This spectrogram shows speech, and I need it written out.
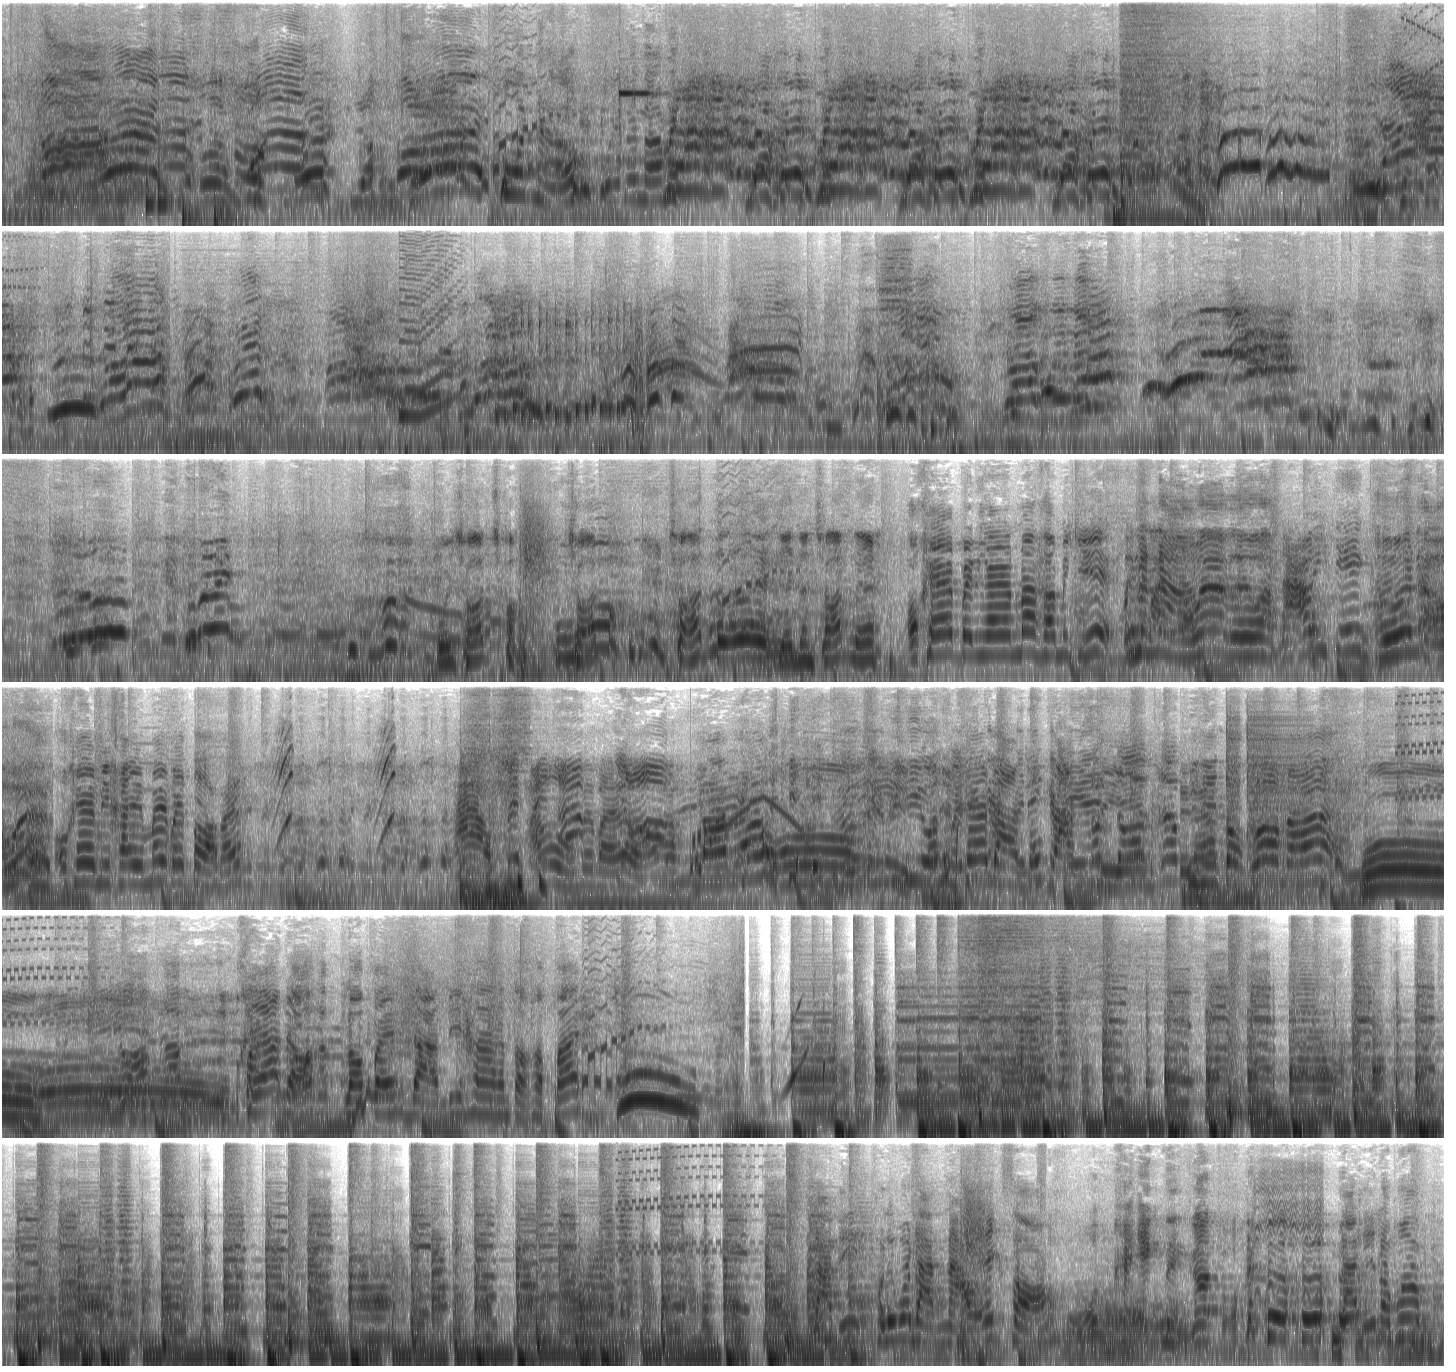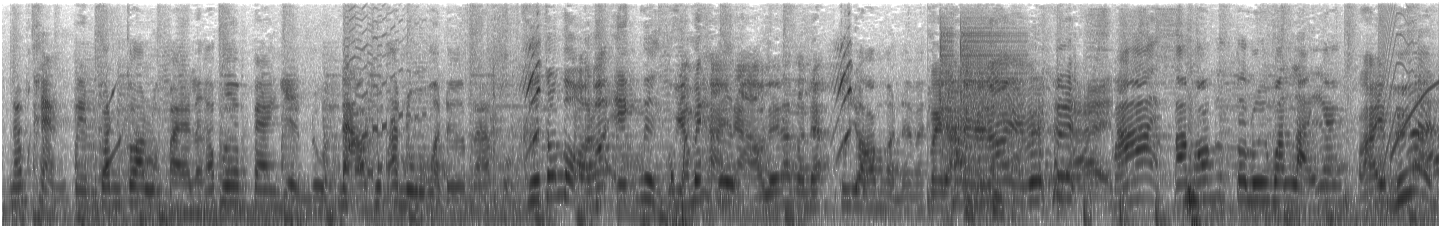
โคตรหนาวน้ำไม่ไม่ไม่ไม่วา อุ้ยช็อตช็อตช็อตช็อตเย็นจนช็อตเลย โอเค เป็นไงกันบ้างครับเมื่อกี้ มันหนาวมากเลยว่ะ หนาวจริงเออหนาวมากโอเค มีใครไม่ไปต่อไหมอ้าวไม่ไปครับไม่ไปหรอยอมแล้วโอ้แค่ด่านพวกด่านสี่พี่ดีตกรอบนะฮะโอ้ยอมครับโอเคฮะเดี๋ยวเราไปด่านที่5กันต่อครับไป สองโอ้โหแค่ X1 กหนึ่งก็อันนี้เราเพิ่มน้ำแข็งเป็นก้อนๆลงไปแล้วก็เพิ่มแป้งเย็นด้วยหนาวทุกอนูกว่าเดิมนะผมคือต้องบอกก่อนว่า X1 กูยังไม่หายหนาวเลยนะตอนนี้ยกูยอมก่อนได้ไหมไม่ได้ไม่ได้ไม่ได้มามพร้อมตะลุยวันไหลยังไปเพื่อน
